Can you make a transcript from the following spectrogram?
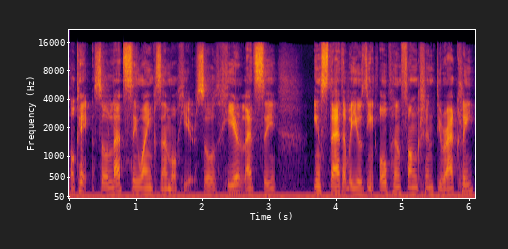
Okay, so let's see one example here. So here, let's see, instead of using open function directly,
